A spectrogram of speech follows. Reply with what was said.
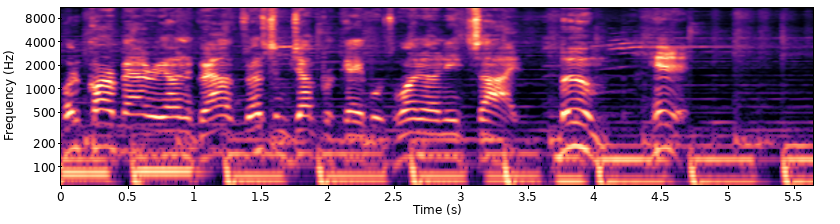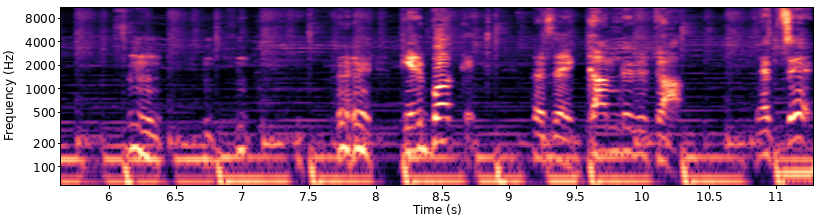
put a car battery on the ground, throw some jumper cables, one on each side. Boom, hit it. get a bucket because they come to the top. That's it.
